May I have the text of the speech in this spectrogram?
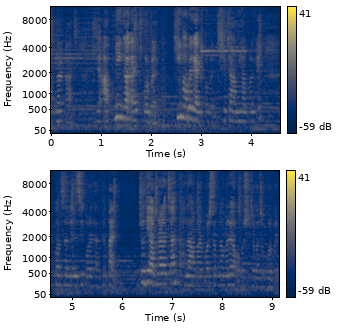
আপনার কাজ যে আপনি গাইড করবেন। কীভাবে গাইড করবেন সেটা আমি আপনাকে কনসালটেন্সি করে থাকতে পারি। যদি আপনারা চান, তাহলে আমার হোয়াটসঅ্যাপ নাম্বারে অবশ্যই যোগাযোগ করবেন।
